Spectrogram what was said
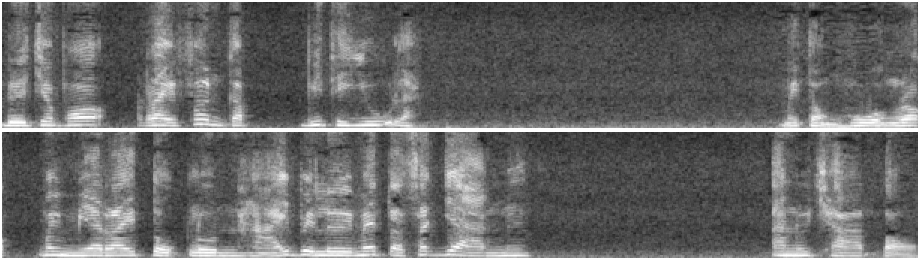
โดยเฉพาะไรเฟิลกับวิทยุล่ะ ไม่ต้องห่วงหรอก ไม่มีอะไรตกหล่นหายไปเลยแม้แต่สักอย่างหนึ่งอนุชาตอบ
